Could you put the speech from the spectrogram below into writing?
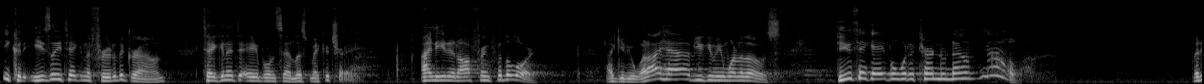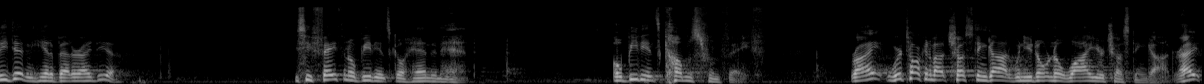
He could have easily taken the fruit of the ground, taken it to Abel, and said, Let's make a trade. I need an offering for the Lord. I give you what I have, you give me one of those. Do you think Abel would have turned him down? No. But he didn't. He had a better idea. You see, faith and obedience go hand in hand. Obedience comes from faith. Right? We're talking about trusting God when you don't know why you're trusting God, right?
